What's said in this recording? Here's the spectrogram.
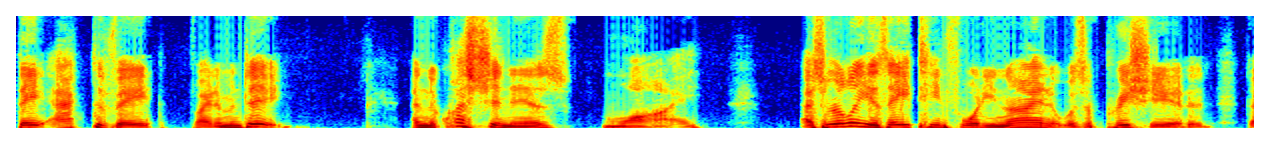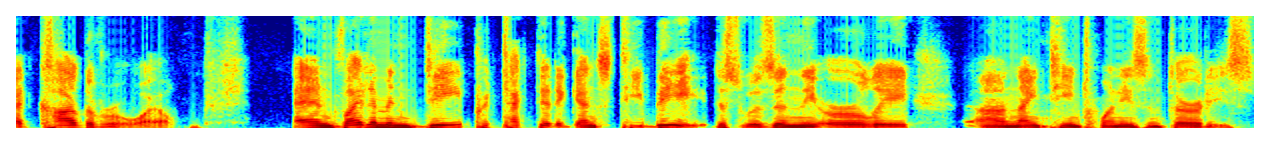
they activate vitamin D. And the question is, why? As early as 1849, it was appreciated that cod liver oil and vitamin D protected against TB. This was in the early uh, 1920s and 30s.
